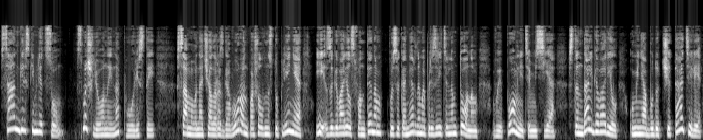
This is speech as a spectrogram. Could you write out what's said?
с ангельским лицом, смышленый, напористый, с самого начала разговора он пошел в наступление и заговорил с Фонтеном высокомерным и презрительным тоном. «Вы помните, месье, Стендаль говорил, у меня будут читатели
